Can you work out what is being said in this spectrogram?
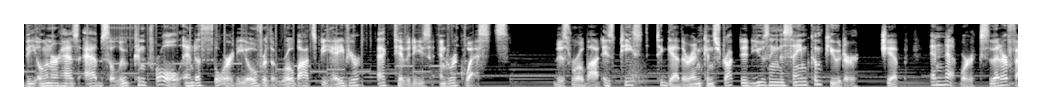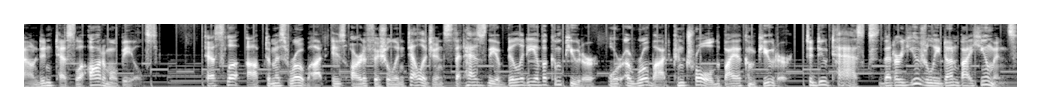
the owner has absolute control and authority over the robot's behavior, activities, and requests. This robot is pieced together and constructed using the same computer, chip, and networks that are found in Tesla automobiles. Tesla Optimus Robot is artificial intelligence that has the ability of a computer or a robot controlled by a computer to do tasks that are usually done by humans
